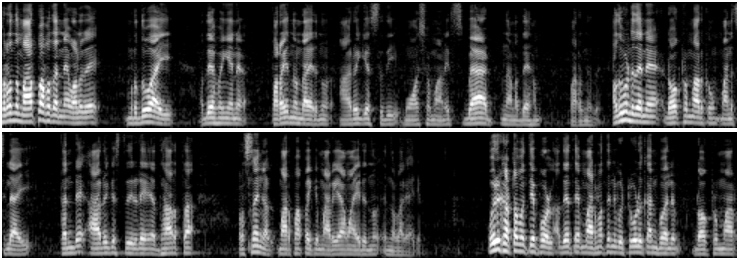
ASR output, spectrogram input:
തുടർന്ന് മാർപ്പാപ്പ തന്നെ വളരെ മൃദുവായി അദ്ദേഹം ഇങ്ങനെ പറയുന്നുണ്ടായിരുന്നു ആരോഗ്യസ്ഥിതി മോശമാണ്. ഇറ്റ്സ് ബാഡ് എന്നാണ് അദ്ദേഹം പറഞ്ഞത്. അതുകൊണ്ട് തന്നെ ഡോക്ടർമാർക്കും മനസ്സിലായി തന്റെ ആരോഗ്യസ്ഥിതിയുടെ യഥാർത്ഥ പ്രശ്നങ്ങൾ മാർപ്പാപ്പയ്ക്കും അറിയാമായിരുന്നു എന്നുള്ള കാര്യം. ഒരു ഘട്ടമെത്തിയപ്പോൾ അദ്ദേഹത്തെ മരണത്തിന് വിട്ടുകൊടുക്കാൻ പോലും ഡോക്ടർമാർ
